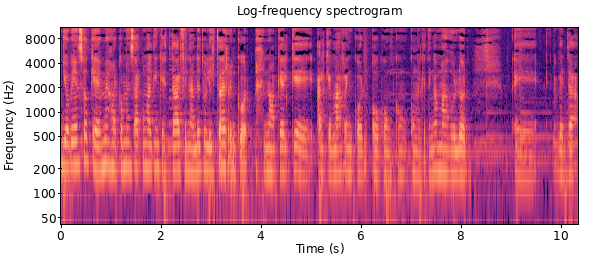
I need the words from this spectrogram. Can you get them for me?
Yo pienso que es mejor comenzar con alguien que está al final de tu lista de rencor, no aquel que, al que más rencor o con, el que tengas más dolor. Eh, ¿verdad?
